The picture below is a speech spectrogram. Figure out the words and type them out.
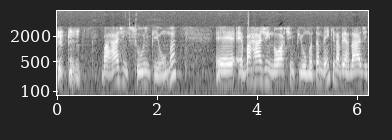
Barragem Sul em Piúma, é, é, Barragem Norte em Piúma também, que na verdade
